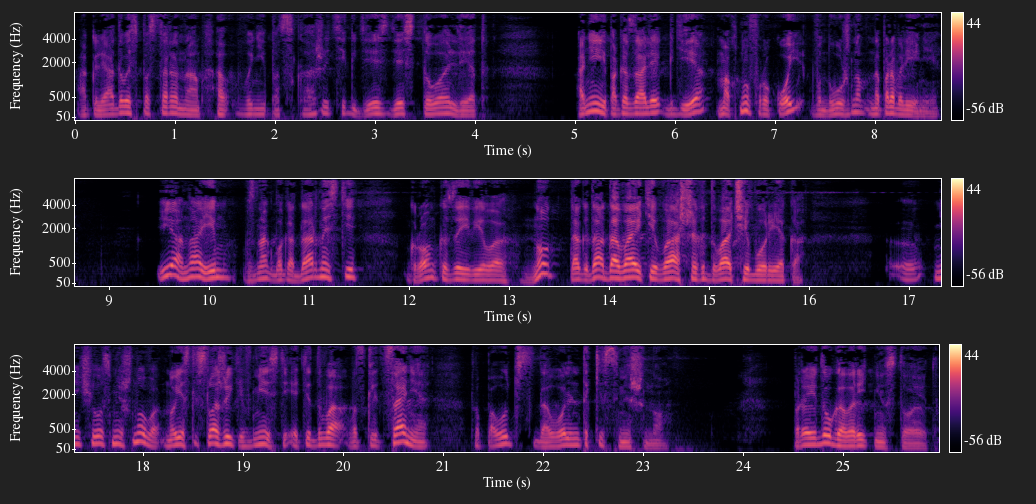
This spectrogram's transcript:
оглядываясь по сторонам, «А вы не подскажете, где здесь туалет?» Они ей показали, где, махнув рукой в нужном направлении. И она им, в знак благодарности, громко заявила «Ну, тогда давайте ваших два чебурека». Э, ничего смешного, но если сложить вместе эти два восклицания, то получится довольно-таки смешно. Про еду говорить не стоит.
